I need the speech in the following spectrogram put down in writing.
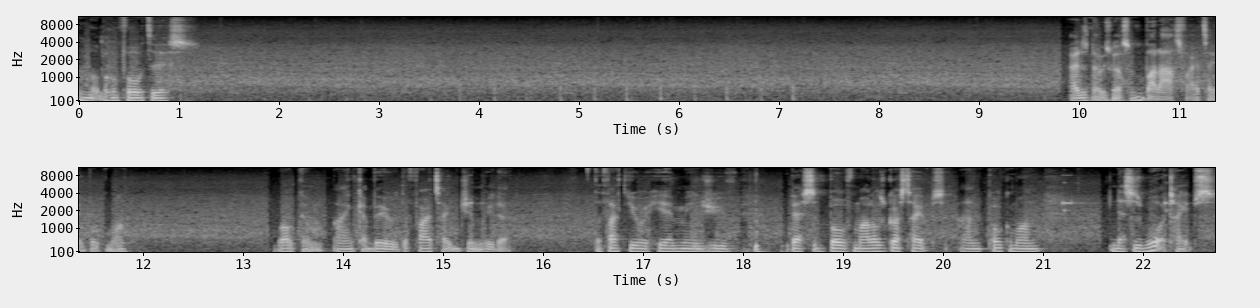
I'm not looking forward to this. I just know he's got some badass fire type Pokemon. Welcome, I'm Kabu, the fire type gym leader. The fact that you are here means you've bested both Marlowe's grass types and Pokemon Nessa's water types.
